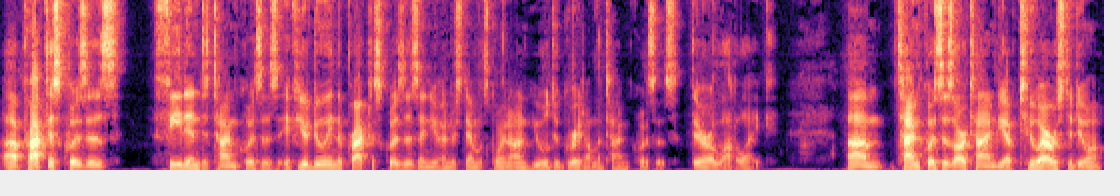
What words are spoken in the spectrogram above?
Uh, practice quizzes feed into time quizzes. If you're doing the practice quizzes and you understand what's going on, you will do great on the time quizzes. They're a lot alike. Um, time quizzes are timed. You have two hours to do them.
